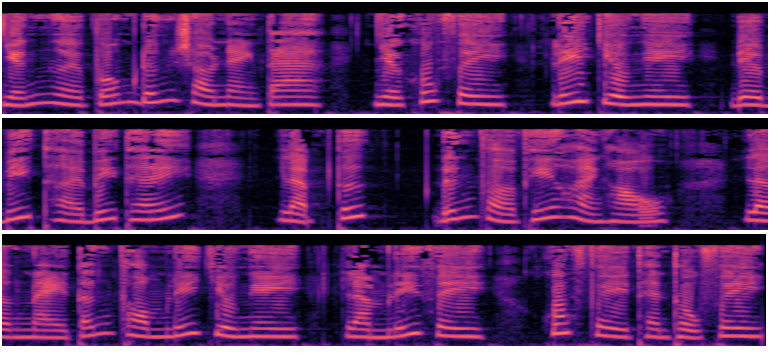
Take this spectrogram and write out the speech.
những người vốn đứng sau nàng ta, như khúc phi, lý chiêu nghi, đều biết thời biết thế, lập tức đứng vào phía hoàng hậu. Lần này tấn phong lý chiêu nghi làm lý phi, khúc phi thành thuộc phi.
